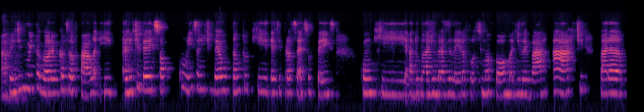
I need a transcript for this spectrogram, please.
Aprendi muito agora o que a senhora fala, e a gente vê só com isso, a gente vê o tanto que esse processo fez com que a dublagem brasileira fosse uma forma de levar a arte para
